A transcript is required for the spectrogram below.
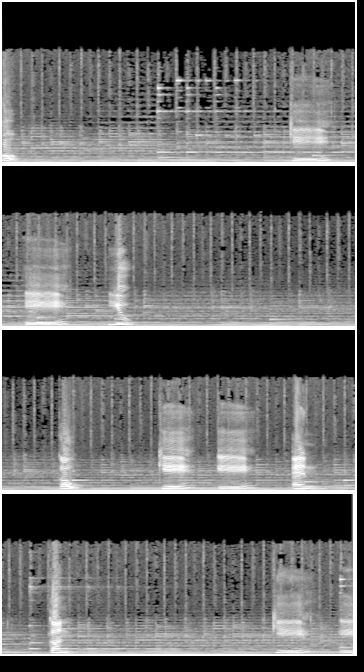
को के ए यू कौ के ए एन कन के ए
